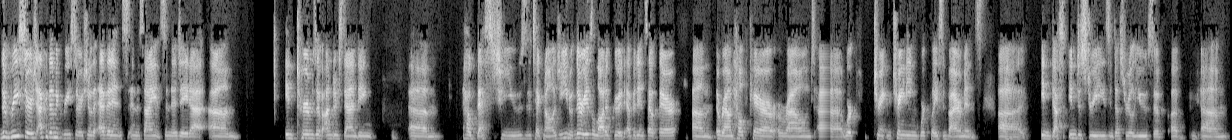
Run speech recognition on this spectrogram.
the research, academic research, you know, the evidence and the science and the data, um, in terms of understanding um, how best to use the technology. You know, there is a lot of good evidence out there um, around healthcare, around uh, work tra- training, workplace environments, uh, indus- industries, industrial use of, of um,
